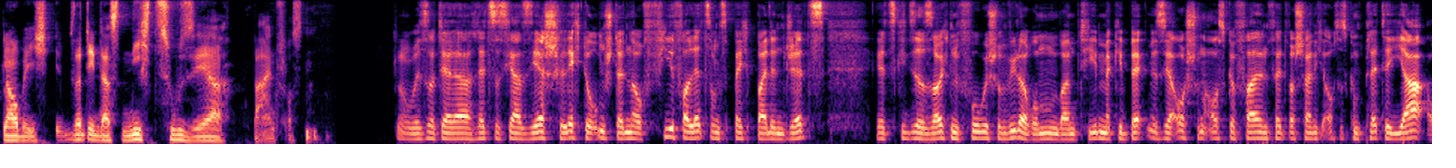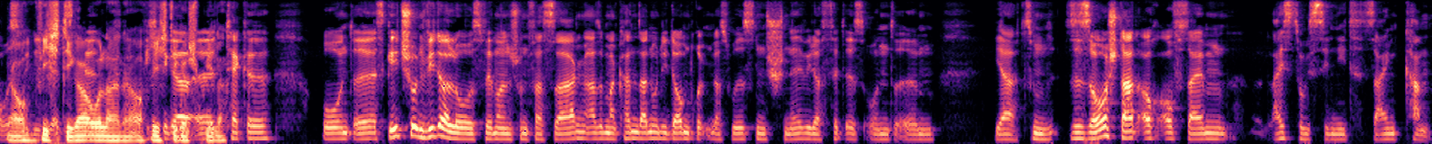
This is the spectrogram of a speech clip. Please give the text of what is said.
glaube ich, wird ihn das nicht zu sehr beeinflussen. Wizard ja letztes Jahr sehr schlechte Umstände, auch viel Verletzungspech bei den Jets. Jetzt geht dieser solchen Vogel schon wieder rum beim Team. Mackie Beckman ist ja auch schon ausgefallen, fällt wahrscheinlich auch das komplette Jahr aus. Ja, auch wichtiger O-Liner, auch wichtiger, wichtiger Spieler. Äh, Tackle. Und äh, es geht schon wieder los, will man schon fast sagen. Also man kann da nur die Daumen drücken, dass Wilson schnell wieder fit ist und ähm, ja, zum Saisonstart auch auf seinem Leistungszenit sein kann.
